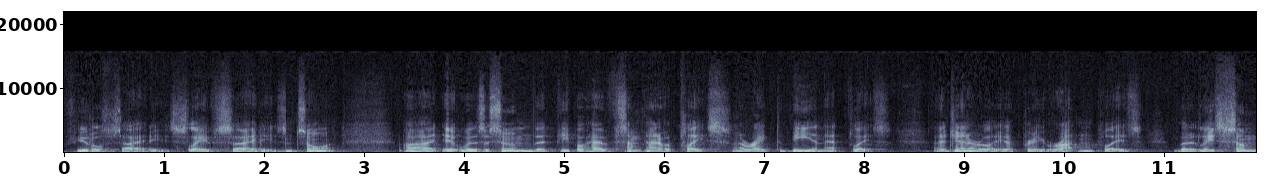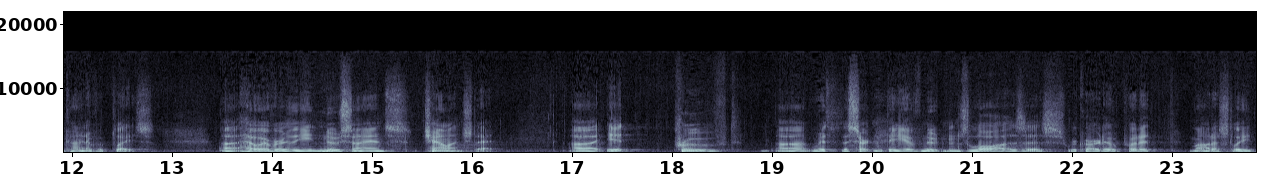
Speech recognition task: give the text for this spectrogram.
feudal societies, slave societies, and so on uh, it was assumed that people have some kind of a place, a right to be in that place. Uh, generally, a pretty rotten place, but at least some kind of a place. Uh, however, the new science challenged that. Uh, it proved, uh, with the certainty of Newton's laws, as Ricardo put it modestly,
